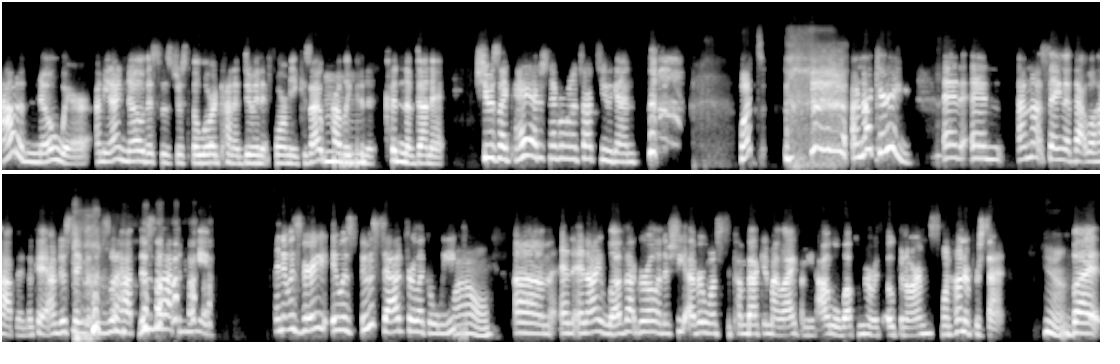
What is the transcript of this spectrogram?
out of nowhere, I mean, I know this was just the Lord kind of doing it for me because I probably Mhm. couldn't couldn't have done it. She was like, "Hey, I just never want to talk to you again." what? I'm not kidding, and and I'm not saying that that will happen. Okay, I'm just saying that this is what happened. This is what happened to me, and it was very, it was it was sad for like a week. wow. Um, and and I love that girl, and if she ever wants to come back in my life, I mean, I will welcome her with open arms, 100 percent. Yeah. but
